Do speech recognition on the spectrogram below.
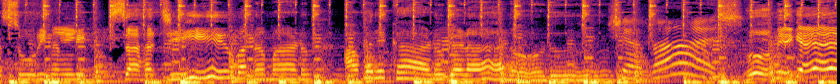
ಸೂರಿನಲ್ಲಿ ಸಹಜೀವನ ಮಾಡು ಅವರೆ ಕಾಳುಗಳ ನೋಡು. ಭೂಮಿಗೆ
